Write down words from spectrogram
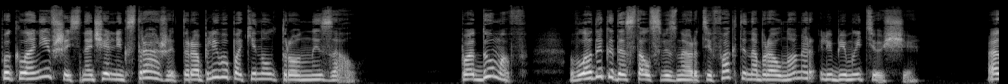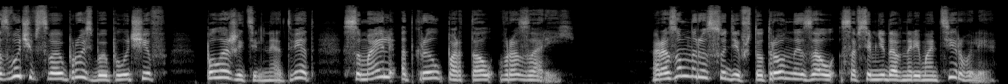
Поклонившись, начальник стражи торопливо покинул тронный зал. Подумав, владыка достал связной артефакт и набрал номер любимой тещи. Озвучив свою просьбу и получив положительный ответ, Самаэль открыл портал в Розарий. Разумно рассудив, что тронный зал совсем недавно ремонтировали,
